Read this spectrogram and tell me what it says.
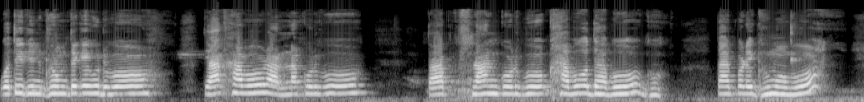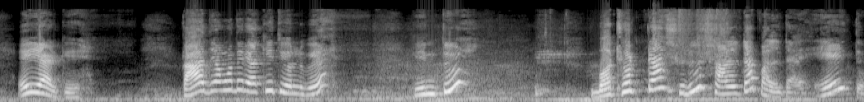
প্রতিদিন ঘুম থেকে উঠবো, চা খাব, রান্না করব তার স্নান করব, খাব, দাবো তারপরে ঘুমোবো, এই আর কি। কাজ আমাদের একই চলবে, কিন্তু বছরটা শুধু সালটা পাল্টায়, এই তো।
